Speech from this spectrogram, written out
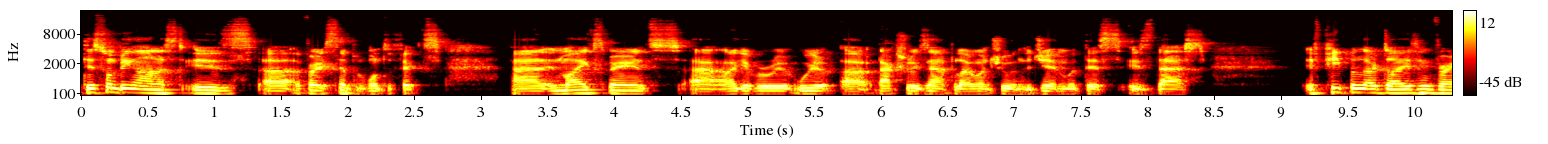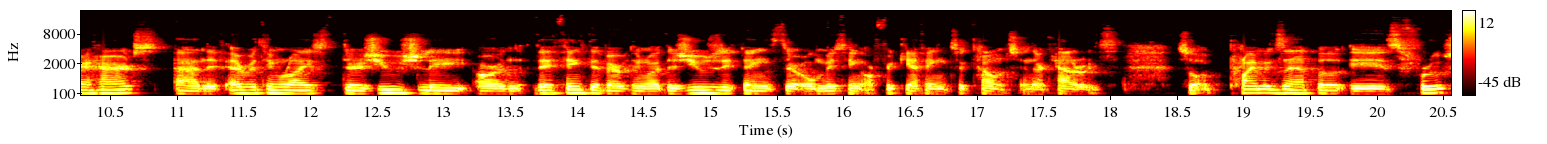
this one, being honest, is uh, a very simple one to fix. And in my experience, uh, I'll give a real, real uh, actual example I went through in the gym with this is that if people are dieting very hard and they've everything right, there's usually, or they think they've everything right, there's usually things they're omitting or forgetting to count in their calories. So a prime example is fruit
